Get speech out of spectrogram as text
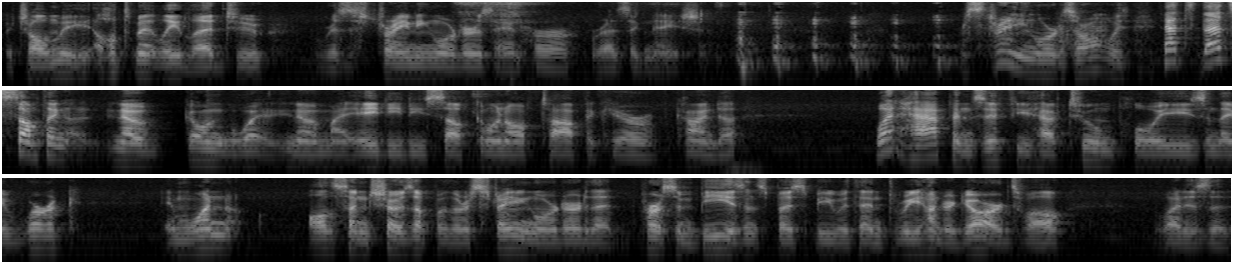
which only ultimately led to restraining orders and her resignation restraining orders are always that's that's something uh, you know going away you know my ADD self going off topic here kind of what happens if you have two employees and they work and one all of a sudden shows up with a restraining order that person B isn't supposed to be within 300 yards well what is it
